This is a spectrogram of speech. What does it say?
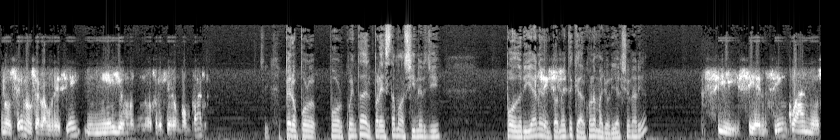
No sé, no se la ofrecí, ni ellos me ofrecieron comprarla. Sí, pero por, por cuenta del préstamo a Synergy, ¿podrían eventualmente quedar con la mayoría accionaria? Si, si en cinco años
